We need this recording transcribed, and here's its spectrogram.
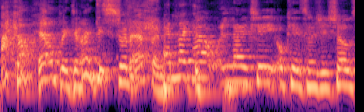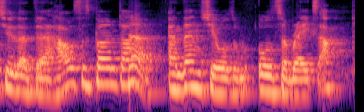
I can't help it, right? This is what happened. And like how, like she, okay, so she shows you that the house is burnt down, Yeah. and then she also also breaks up.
